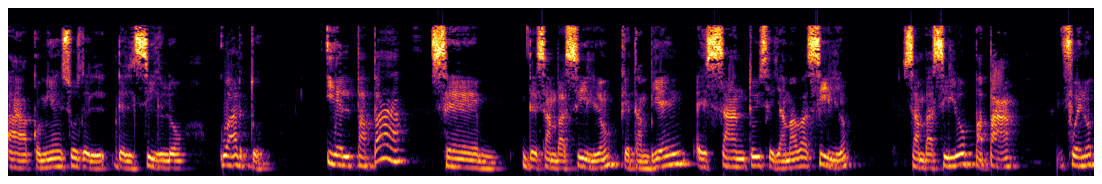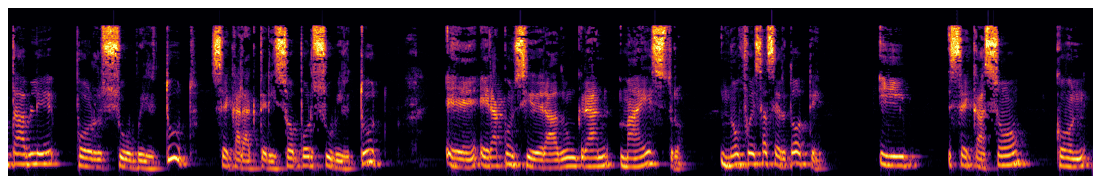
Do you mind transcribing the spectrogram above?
a comienzos del, siglo IV. Y el papá de San Basilio, que también es santo y se llama Basilio, San Basilio papá, fue notable por su virtud, se caracterizó por su virtud, eh, era considerado un gran maestro, no fue sacerdote y se casó con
